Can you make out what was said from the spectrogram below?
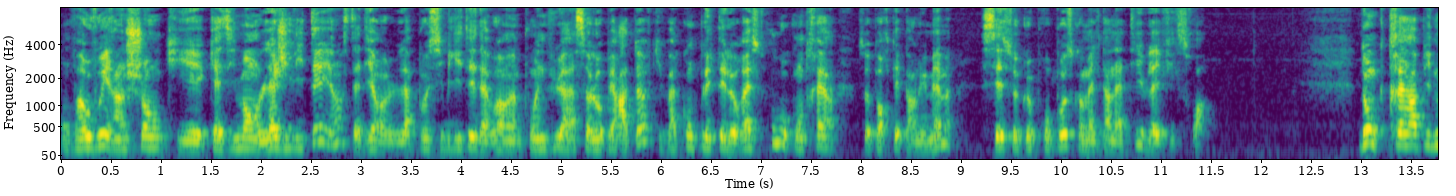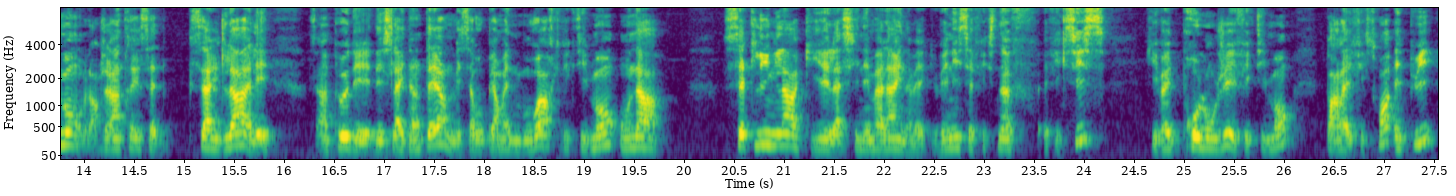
on va ouvrir un champ qui est quasiment l'agilité, hein, c'est-à-dire la possibilité d'avoir un point de vue à un seul opérateur qui va compléter le reste ou au contraire se porter par lui-même. C'est ce que propose comme alternative la FX3. Donc très rapidement, alors j'ai rentré cette slide-là, elle est, c'est un peu des, des, slides internes, mais ça vous permet de voir qu'effectivement on a cette ligne-là qui est la Cinema Line avec Venice FX9, FX6, qui va être prolongée effectivement par la FX3, et puis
